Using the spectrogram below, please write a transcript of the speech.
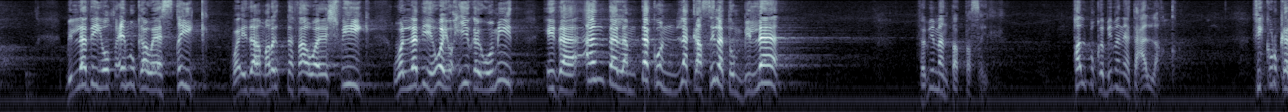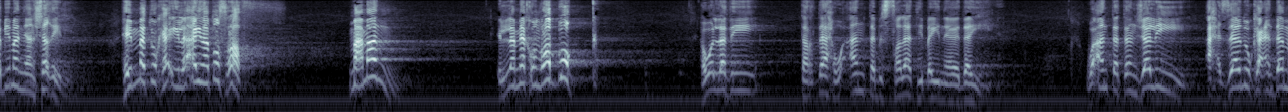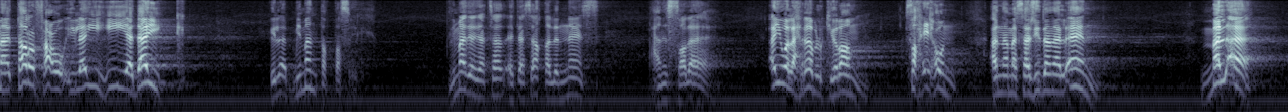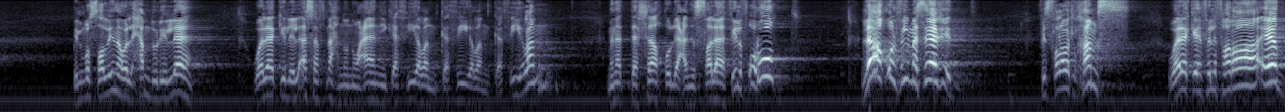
بالذي يطعمك ويسقيك وإذا مرضت فهو يشفيك والذي هو يحييك ويميت إذا أنت لم تكن لك صلة بالله فبمن تتصل؟ قلبك بمن يتعلق؟ فكرك بمن ينشغل؟ همتك إلى أين تصرف؟ مع من؟ إن لم يكن ربك هو الذي ترتاح وانت بالصلاة بين يديه. وأنت تنجلي أحزانك عندما ترفع إليه يديك. إلى بمن تتصل؟ لماذا يتساقل الناس عن الصلاة؟ أيها الأحباب الكرام صحيح أن مساجدنا الآن ملأى بالمصلين والحمد لله ولكن للأسف نحن نعاني كثيرا كثيرا كثيرا من التثاقل عن الصلاة في الفروض. لا أقول في المساجد في الصلوات الخمس ولكن في الفرائض.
